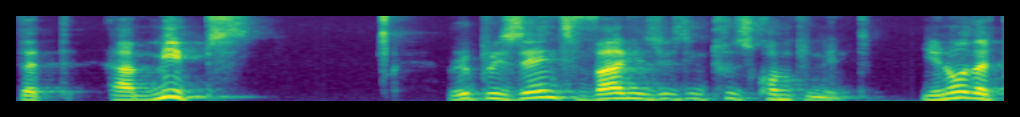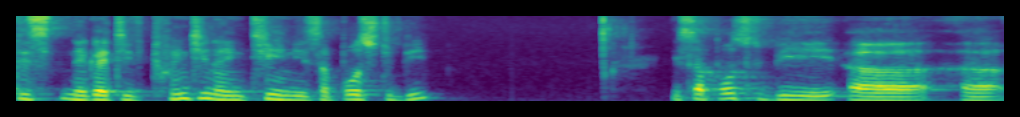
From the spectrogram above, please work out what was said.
that uh, MIPS represents values using two's complement. You know that this negative 2019 is supposed to be is supposed to be uh, uh,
